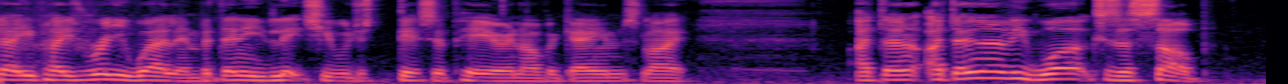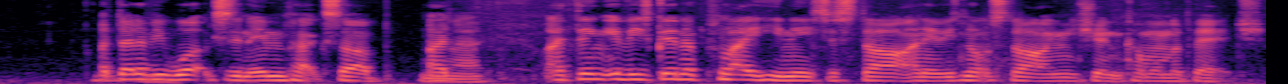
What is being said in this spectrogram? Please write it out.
that he plays really well in, but then he literally will just disappear in other games. Like, I don't, I don't know if he works as a sub. I don't know if he works as an impact sub. I, No. I think if he's going to play, he needs to start, and if he's not starting, he shouldn't come on the pitch.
